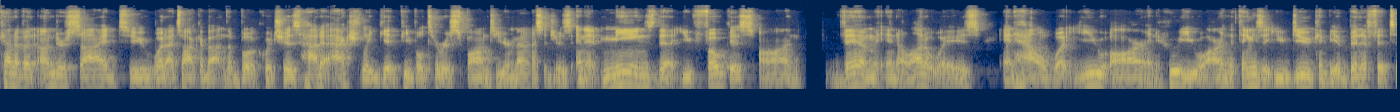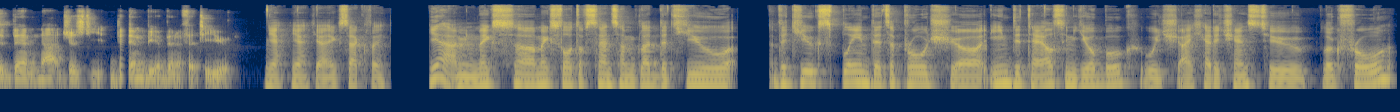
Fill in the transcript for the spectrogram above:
kind of an underside to what I talk about in the book, which is how to actually get people to respond to your messages. And it means that you focus on them in a lot of ways and how what you are and who you are and the things that you do can be a benefit to them, not just them be a benefit to you. Yeah, yeah, yeah, exactly. Yeah, I mean, makes uh, makes a lot of sense. I'm glad that you that you explained that approach uh, in details in your book, which I had a chance to look through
